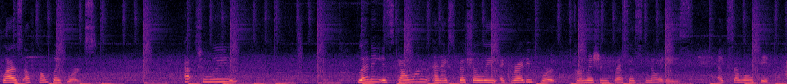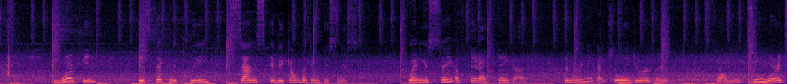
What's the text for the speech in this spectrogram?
class of complex words. Actually, blending is common and especially a creative word formation process nowadays. Example bit. Word bit is technically sense in the computing business. When you say a bit of data, the meaning actually derives from two words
